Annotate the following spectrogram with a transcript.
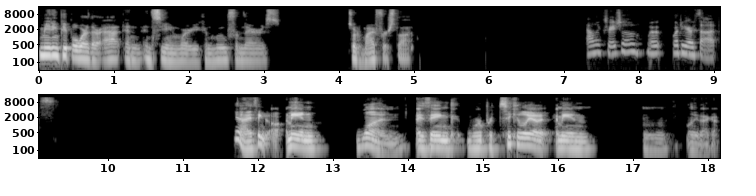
meeting people where they're at and and seeing where you can move from there is sort of my first thought. Alex rachel what, what are your thoughts? Yeah i think i mean one i think we're particularly i mean mm-hmm, let me back up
